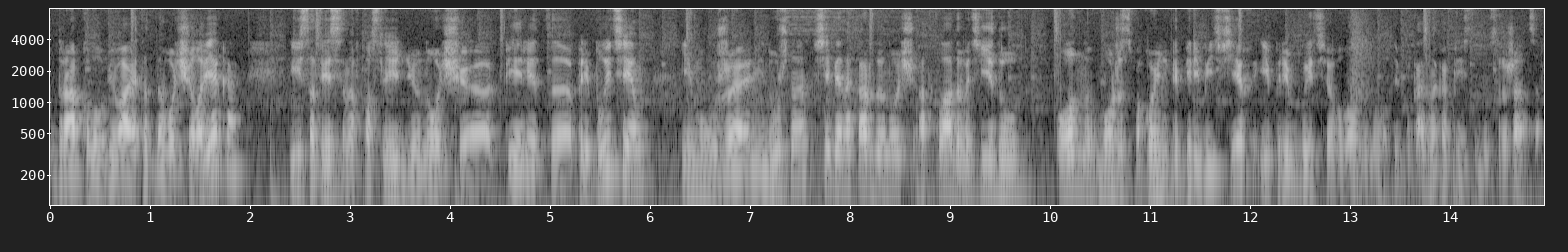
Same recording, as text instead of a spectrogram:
Дракула убивает одного человека, и, соответственно, в последнюю ночь перед приплытием ему уже не нужно себе на каждую ночь откладывать еду, он может спокойненько перебить всех и прибыть в Лондон. Вот, и показано, как они с ним будут сражаться.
